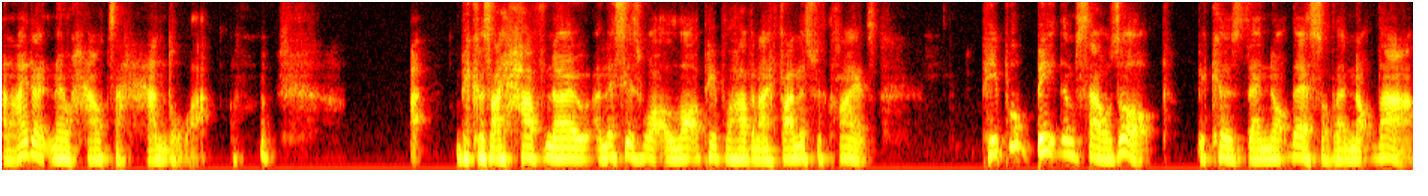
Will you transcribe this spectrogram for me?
and I don't know how to handle that. because I have no, and this is what a lot of people have, and I find this with clients. People beat themselves up because they're not this or they're not that.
